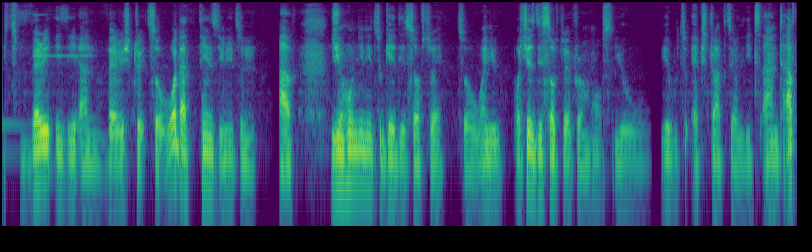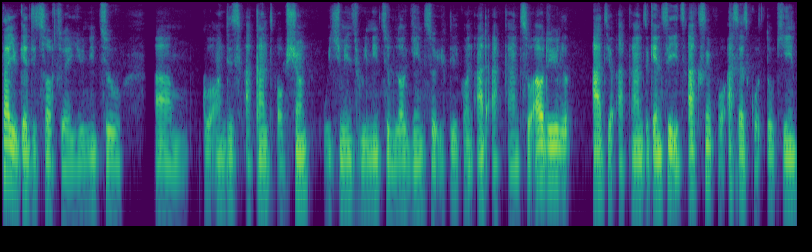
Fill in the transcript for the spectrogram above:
it's very easy and very straight. So what are things you need to have? You only need to get this software. So when you purchase this software from us, you'll be able to extract your leads. And after you get this software, you need to um, go on this account option, which means we need to log in. So you click on add account. So how do you add your account? You can see it's asking for access code token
